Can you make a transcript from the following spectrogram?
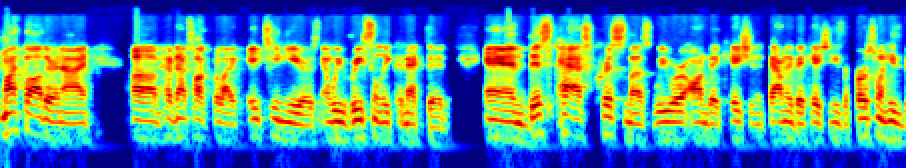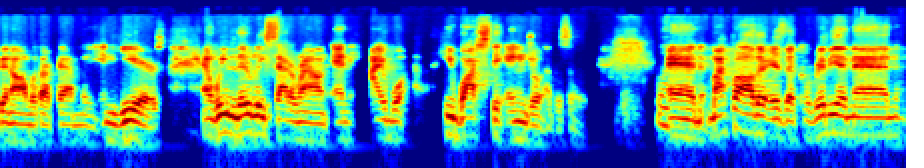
My father and I um, have not talked for like 18 years, and we recently connected. And this past Christmas, we were on vacation, family vacation. He's the first one he's been on with our family in years, and we literally sat around and I he watched the Angel episode. Wow. And my father is a Caribbean man,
